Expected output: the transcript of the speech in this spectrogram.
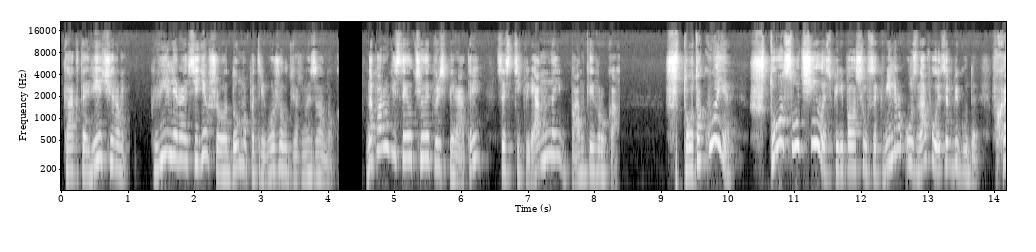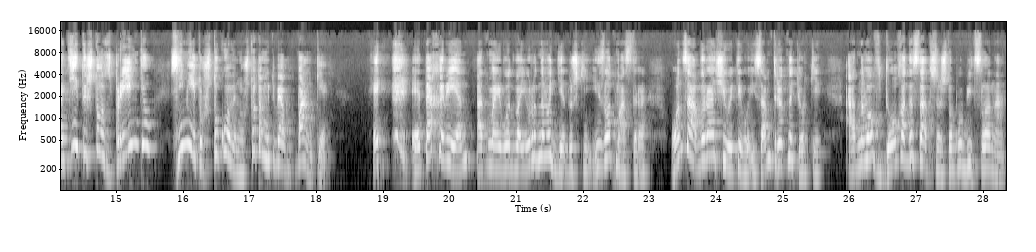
Как-то вечером Квиллера, сидевшего дома, потревожил дверной звонок. На пороге стоял человек в респираторе со стеклянной банкой в руках. «Что такое? Что случилось?» – переполошился Квиллер, узнав у Эзер Бегуда. «Входи, ты что, сбрендил? Сними эту штуковину, что там у тебя в банке?» «Это хрен от моего двоюродного дедушки из Лакмастера. Он сам выращивает его и сам трет на терке. Одного вдоха достаточно, чтобы убить слона».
